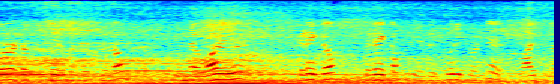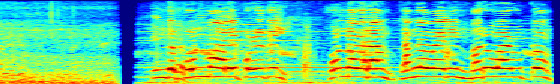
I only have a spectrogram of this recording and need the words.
போராட்டத்தை செய்து கொண்டிருக்கிறோம் இந்த வாழ்வு கிடைக்கும் கிடைக்கும் என்று கூறிக்கொண்டு வாய்ப்பு நல்கு இந்த பொன்மாலை பொழுதில் பொன்னகரம் தங்கவயலின் மறுவாழ்வுக்கும்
